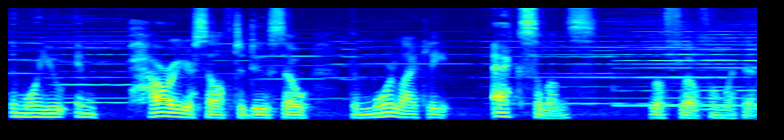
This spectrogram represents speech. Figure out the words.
The more you empower yourself to do so, the more likely excellence will flow from within.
